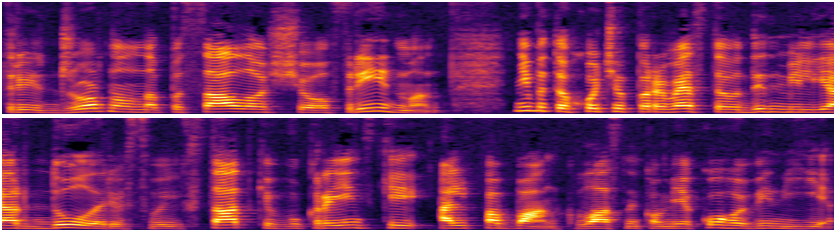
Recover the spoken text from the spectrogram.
Street Journal написало, що Фрідман нібито хоче перевести 1 мільярд доларів своїх статків в український Альфа-банк, власником якого він є.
